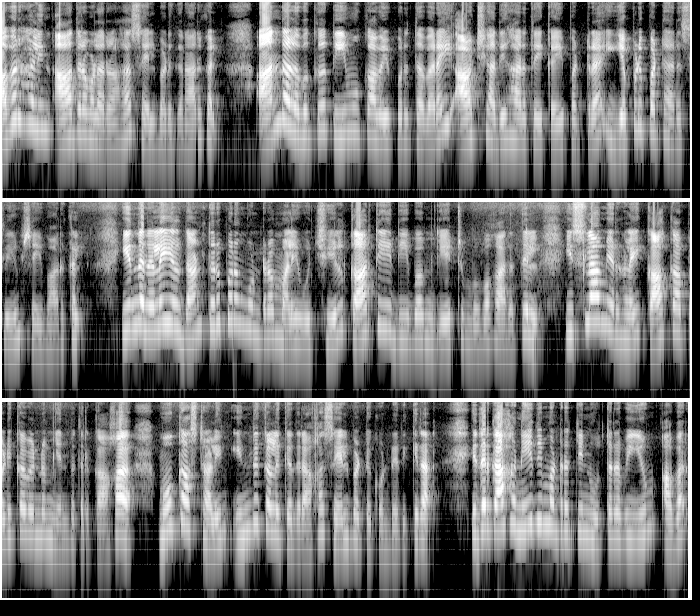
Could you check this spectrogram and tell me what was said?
அவர்களின் ஆதரவாளராக செயல்படுகிறார்கள். அந்த அளவுக்கு திமுகவை பொறுத்தவரை ஆட்சி அதிகாரத்தை கைப்பற்ற எப்படிப்பட்ட அரசியலையும் செய்வார்கள்? இந்த நிலையில்தான் திருப்பரங்குன்றம் மலை உச்சியில் கார்த்திகை தீபம் ஏற்றும் விவகாரத்தில் இஸ்லாமியர்களை காக்கா பிடிக்க வேண்டும் என்பதற்காக மு ஸ்டாலின் இந்துக்களுக்கு எதிராக செயல்பட்டு கொண்டிருக்கிறார். இதற்காக நீதிமன்றத்தின் உத்தரவையும் அவர்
